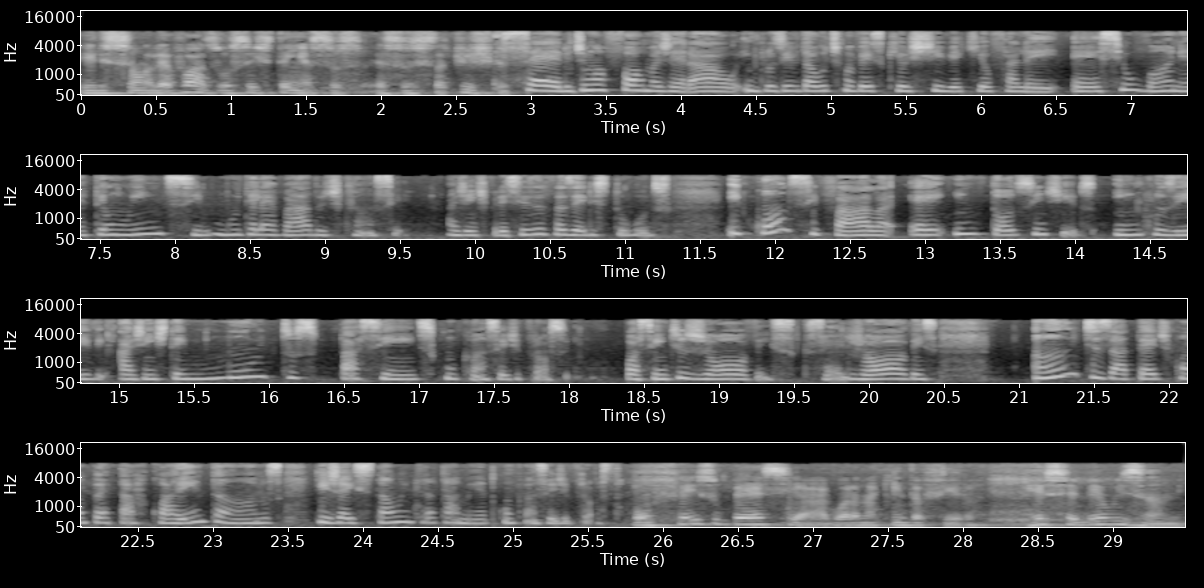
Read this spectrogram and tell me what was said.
eles são elevados? Vocês têm essas, essas estatísticas? Sério, de uma forma geral, inclusive da última vez que eu estive aqui, eu falei, é, Silvânia tem um índice índice muito elevado de câncer. A gente precisa fazer estudos. E quando se fala, é em todos os sentidos. Inclusive, a gente tem muitos pacientes com câncer de próstata. Pacientes jovens, jovens, antes até de completar 40 anos, que já estão em tratamento com câncer de próstata. Bom, fez o PSA agora na quinta-feira, recebeu o exame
